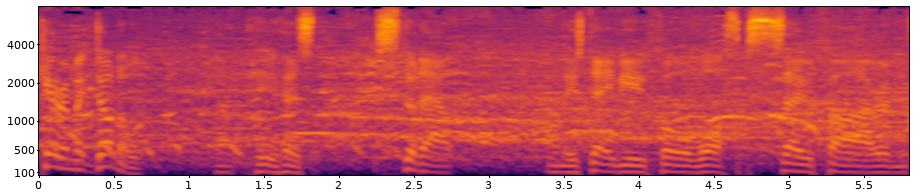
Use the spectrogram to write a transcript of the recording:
Kieran McDonald, uh, who has stood out on his debut for Wasps so far, and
